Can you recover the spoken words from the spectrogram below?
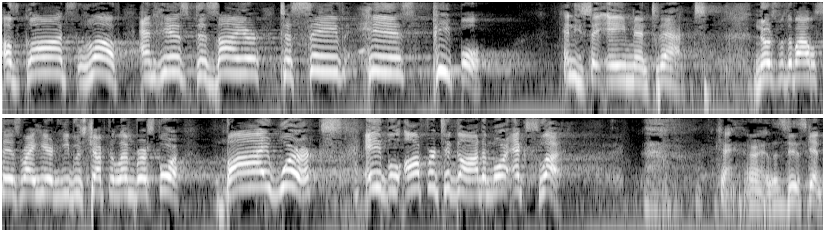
of God's love and His desire to save His people. Can you say amen to that? Notice what the Bible says right here in Hebrews chapter 11 verse 4. By works, Abel offered to God a more ex what? Okay, alright, let's do this again.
